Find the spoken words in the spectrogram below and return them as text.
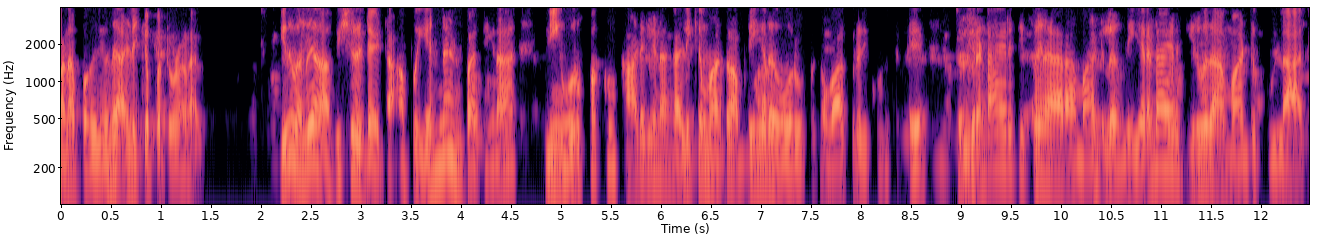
வனப்பகுதி வந்து அழிக்கப்பட்டுள்ளன. இது வந்து அபிஷியல் டேட்டா அப்போ என்னன்னு பாத்தீங்கன்னா நீங்க ஒரு பக்கம் காடுகளை நாங்க அழிக்க மாட்டோம் அப்படிங்கிற ஒரு பக்கம் வாக்குறுதி கொடுத்துட்டு இரண்டாயிரத்தி பதினாறாம் ஆண்டுல இருந்து இரண்டாயிரத்தி இருபதாம் ஆண்டுக்குள்ளாக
